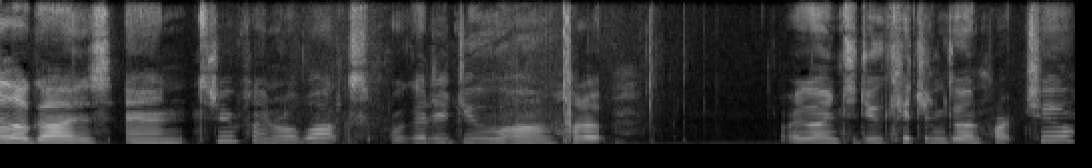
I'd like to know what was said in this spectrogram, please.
Hello guys, and today we're playing Roblox. We're gonna do um hold up. We're going to do Kitchen Gun Part 2.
